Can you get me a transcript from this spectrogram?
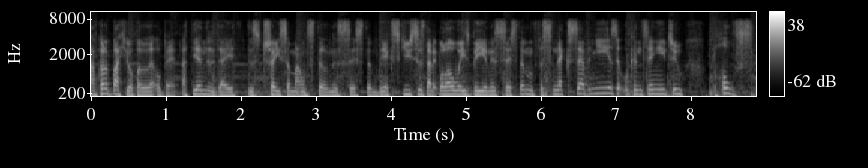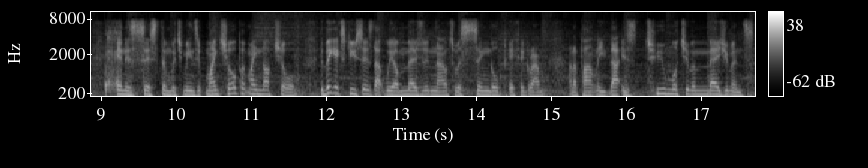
I've got to back you up a little bit. At the end of the day, there's trace amounts still in his system. The excuse is that it will always be in his system. For the next seven years, it will continue to pulse in his system, which means it might show up, it might not show up. The big excuse is that we are measuring now to a single picogram, and apparently that is too much of a measurement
